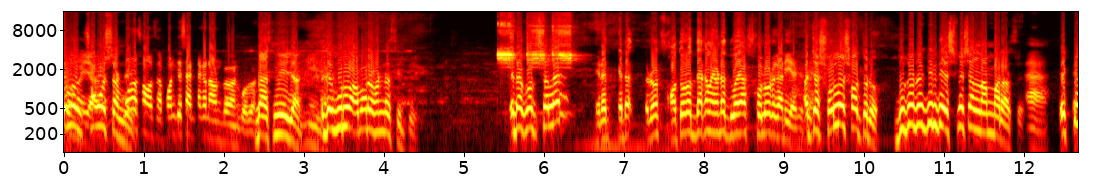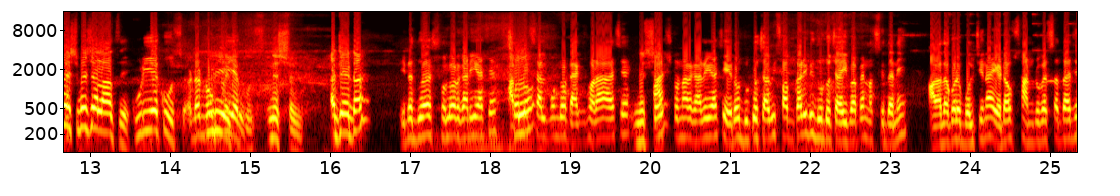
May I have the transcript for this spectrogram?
কোনো যাবে। সমস্যা নেই। কোনো সমস্যা পঞ্চাশ হাজার টাকা ডাউন পেমেন্ট করবেন। ব্যাস নিয়ে যান। আচ্ছা গুরু আবার হন্ডা সিটি এটা কত সালে এটা এটা এটা সতেরো দেখালাম এটা দু হাজার ষোলোর গাড়ি আছে। আচ্ছা ষোলো সতেরো দুটোতে কিন্তু স্পেশাল নাম্বার আছে। হ্যাঁ। একটু স্পেশাল আছে। কুড়ি একুশ কুড়ি নব্বই একুশ নিশ্চয়ই। আচ্ছা এটা? এটা দু হাজার ষোলোর গাড়ি আছে 16 ছাব্বিশ সাল পর্যন্ত ট্যাক্স ভরা আছে নিশ্চয়ই। পাঁচ গাড়ি আছে এরও দুটো চাবি সব গাড়িরই দুটো চাবি পাবেন অসুবিধা নেই। আলাদা করে বলছি না এটাও সানরুফের সাথে আছে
